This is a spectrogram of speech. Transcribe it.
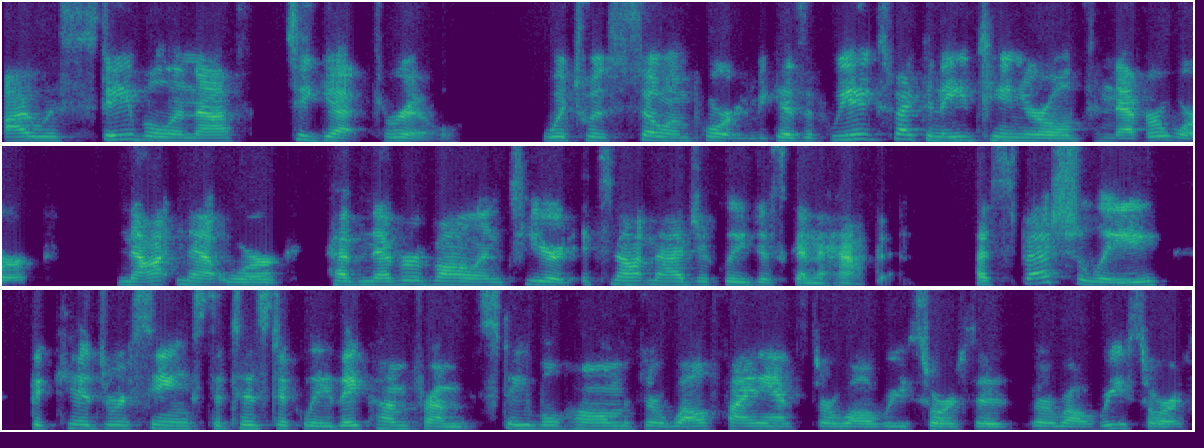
I was stable enough to get through, which was so important because if we expect an 18 year old to never work, not network, have never volunteered, it's not magically just going to happen. Especially the kids we're seeing statistically, they come from stable homes, they're well financed, they're well resources, they're well resourced.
